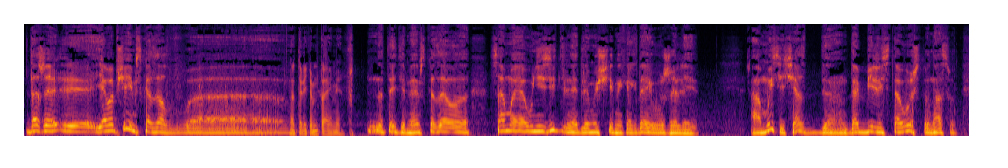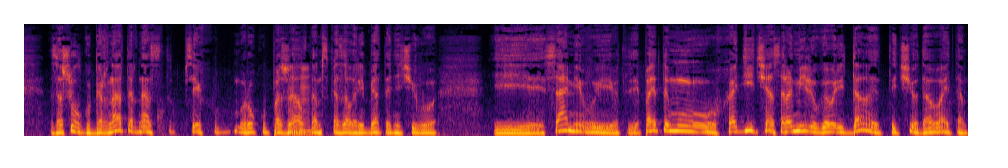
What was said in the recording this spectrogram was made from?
даже э, я вообще им сказал э, На третьем тайме. над этим, я им сказал, самое унизительное для мужчины, когда его жалеют. А мы сейчас д- добились того, что у нас вот зашел губернатор, нас тут всех руку пожал, Мгм. там сказал, ребята, ничего. И сами вы. вот, и поэтому ходить сейчас Рамилю говорить, да, ты что, давай там.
